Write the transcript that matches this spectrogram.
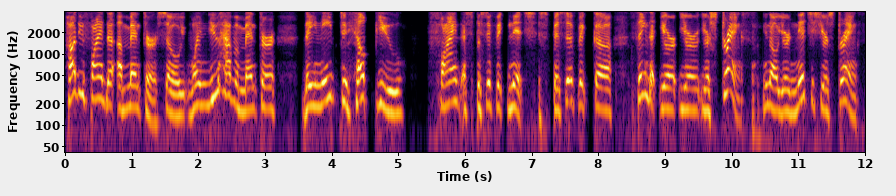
how do you find a mentor? So, when you have a mentor, they need to help you find a specific niche, specific uh, thing that your your your strength. You know, your niche is your strength.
